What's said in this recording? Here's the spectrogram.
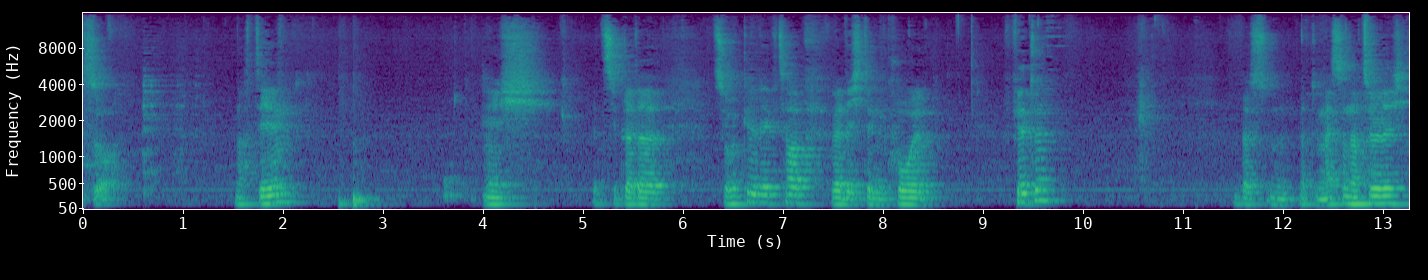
So, nachdem ich jetzt die Blätter zurückgelegt habe, werde ich den Kohl vierteln am besten mit dem Messer natürlich.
